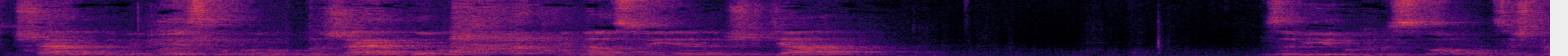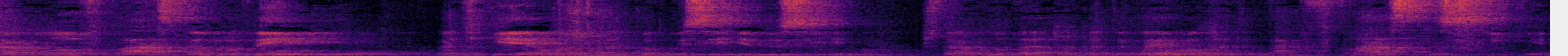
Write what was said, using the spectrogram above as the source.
Священником, єпископом, блаженним, віддав своє життя за віру Христову. Це ж треба було вкласти в родині, батьки, може бабусі, дідусі, що треба було виплакати, вимолити, так вкласти, скільки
